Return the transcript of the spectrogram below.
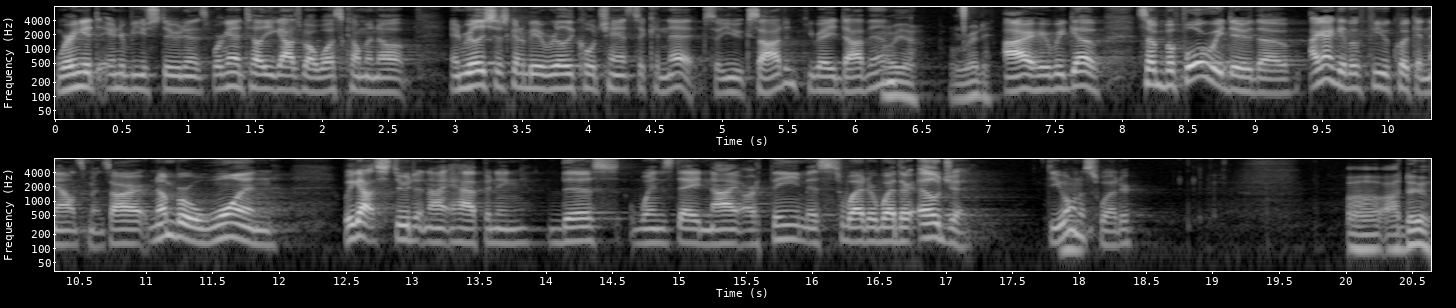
We're going to get to interview students. We're going to tell you guys about what's coming up. And really, it's just going to be a really cool chance to connect. So, you excited? You ready to dive in? Oh, yeah. I'm ready. All right, here we go. So, before we do, though, I got to give a few quick announcements. All right, number one, we got student night happening this Wednesday night. Our theme is sweater weather. LJ, do you mm. own a sweater? Uh, I do.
